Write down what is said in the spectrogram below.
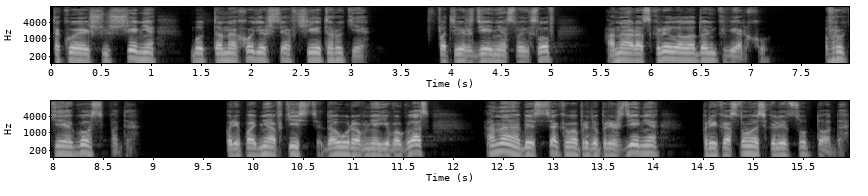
Такое ощущение, будто находишься в чьей-то руке. В подтверждение своих слов она раскрыла ладонь кверху. В руке Господа. Приподняв кисть до уровня его глаз, Она, без всякого предупреждения, прикоснулась к лицу Тодда.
